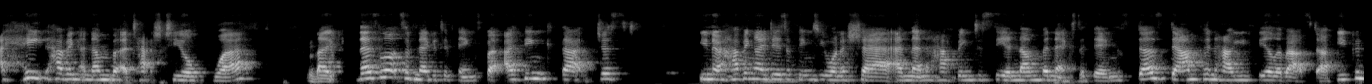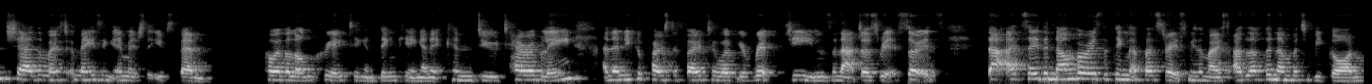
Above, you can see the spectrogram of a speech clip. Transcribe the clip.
I hate having a number attached to your worth. Mm-hmm. Like, there's lots of negative things, but I think that just, you know, having ideas of things you want to share and then having to see a number next to things does dampen how you feel about stuff. You can share the most amazing image that you've spent however long creating and thinking and it can do terribly and then you could post a photo of your ripped jeans and that does re- so it's that I'd say the number is the thing that frustrates me the most. I'd love the number to be gone,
